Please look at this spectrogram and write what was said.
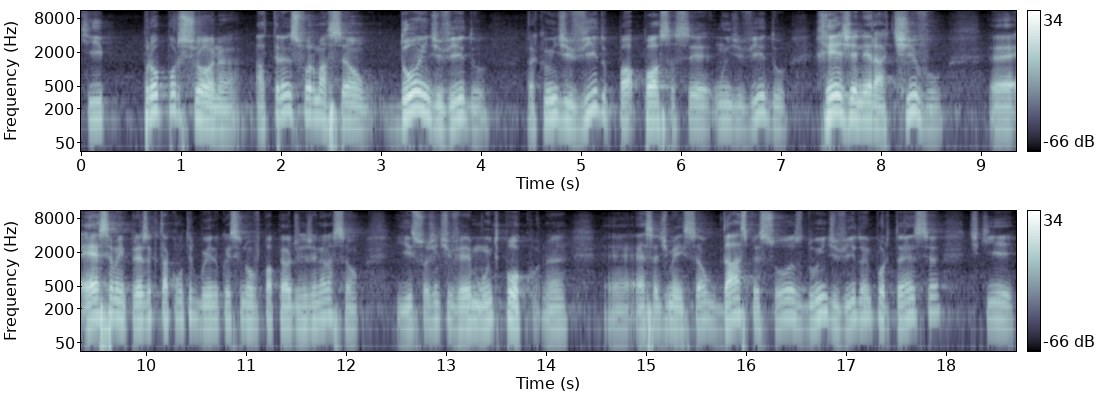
que proporciona a transformação do indivíduo, para que o indivíduo po- possa ser um indivíduo regenerativo, essa é uma empresa que está contribuindo com esse novo papel de regeneração. E isso a gente vê muito pouco. Né? Eh, essa dimensão das pessoas, do indivíduo, a importância de que,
